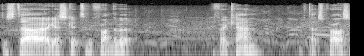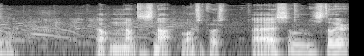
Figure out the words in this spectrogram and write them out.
Just, uh, I guess get to the front of it. If I can. If that's possible. Oh, no, this is not what I'm supposed Uh, some, he's still here?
